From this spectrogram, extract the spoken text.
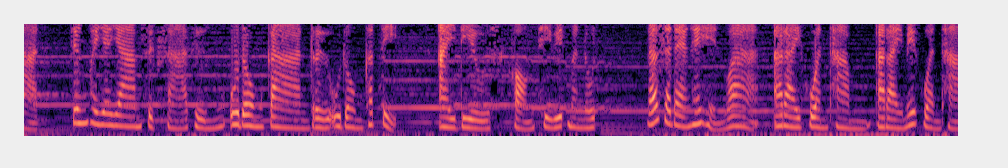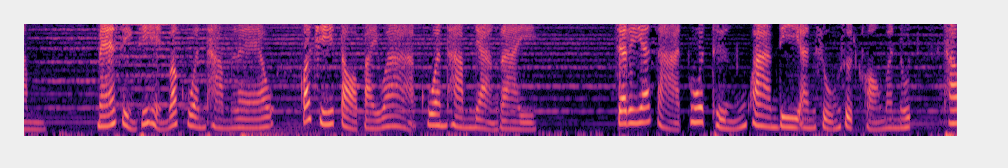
าสตร์จึงพยายามศึกษาถึงอุดมการหรืออุดมคติ ideals ของชีวิตมนุษย์ แล้วแสดงให้เห็นว่าอะไรควรทำอะไรไม่ควรทำแม้สิ่งที่เห็นว่าควรทำแล้ว ก็ชี้ต่อไปว่าควรทำอย่างไร จริยศาสตร์พูดถึงความดีอันสูงสุดของมนุษย์ เท่า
